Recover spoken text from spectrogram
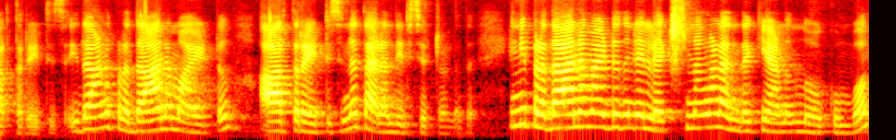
arthritis ഇതാണ് പ്രധാനമായിട്ടും ആർത്തറൈറ്റിസിനെ തരംതിരിച്ചിട്ടുള്ളത്. ഇനി പ്രധാനമായിട്ടും ഇതിന്റെ ലക്ഷണങ്ങൾ എന്തൊക്കെയാണെന്ന് നോക്കുമ്പോൾ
